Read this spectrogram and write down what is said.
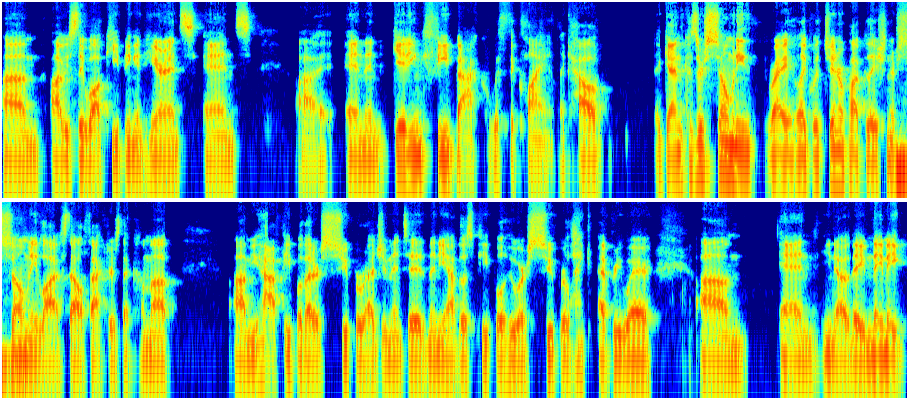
um, obviously while keeping adherence and uh, and then getting feedback with the client. Like how again because there's so many right? Like with general population there's so many lifestyle factors that come up. Um, you have people that are super regimented and then you have those people who are super like everywhere. Um, and you know they they may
